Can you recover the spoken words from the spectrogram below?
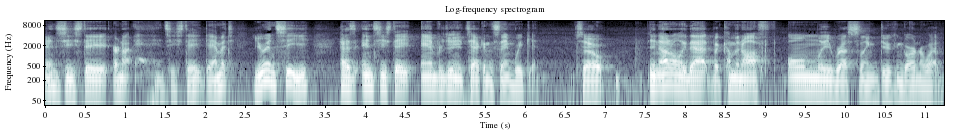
NC State, or not NC State, damn it, UNC has NC State and Virginia Tech in the same weekend. So, and not only that, but coming off only wrestling Duke and Gardner Webb.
